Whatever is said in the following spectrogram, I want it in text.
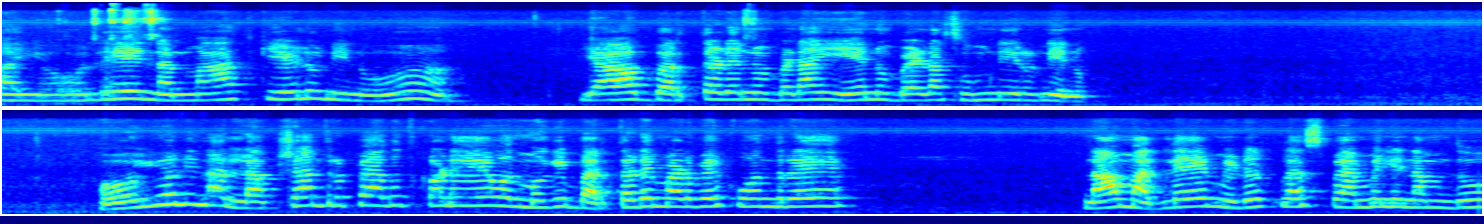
ಅಯ್ಯೋ, ಲೇ ನನ್ನ ಮಾತು ಕೇಳು ನೀನು. ಯಾವ ಬರ್ತಡೇನು ಬೇಡ, ಏನು ಬೇಡ ಸುಮ್ಮನಿರು ನೀನು. ಅಯ್ಯೋ ನೀನು ಅಲ್ಲಿ ಲಕ್ಷಾಂತರ ರೂಪಾಯಿ ಆಗುತ್ತೆ ಕಣೆ, ಒಂದು ಮಗಿ ಬರ್ತಡೇ ಮಾಡಬೇಕು ಅಂದರೆ. ನಾವು ಮೊದಲೇ ಮಿಡಲ್ ಕ್ಲಾಸ್ ಫ್ಯಾಮಿಲಿ ನಮ್ಮದು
